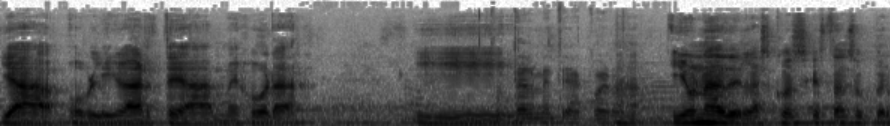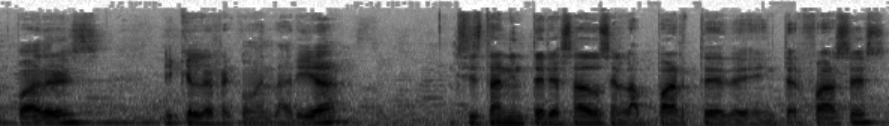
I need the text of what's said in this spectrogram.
y a obligarte a mejorar. Y, Totalmente de acuerdo. y una de las cosas que están súper padres y que les recomendaría, si están interesados en la parte de interfaces,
